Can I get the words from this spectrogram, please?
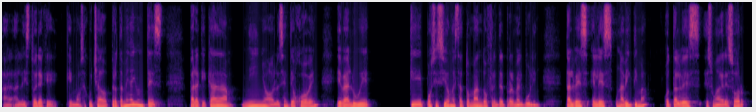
a, la historia que, que hemos escuchado, pero también hay un test para que cada niño, adolescente o joven evalúe qué posición está tomando frente al problema del bullying. Tal vez él es una víctima, o tal vez es un agresor,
